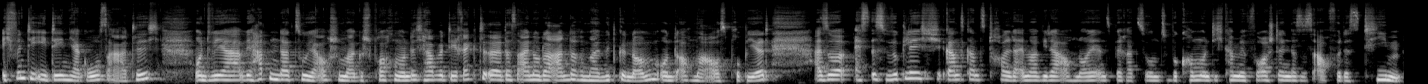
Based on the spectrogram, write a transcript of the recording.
Ich finde die Ideen ja großartig und wir, wir hatten dazu ja auch schon mal gesprochen und ich habe direkt äh, das eine oder andere mal mitgenommen und auch mal ausprobiert. Also es ist wirklich ganz, ganz toll, da immer wieder auch neue Inspirationen zu bekommen und ich kann mir vorstellen, dass es auch für das Team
